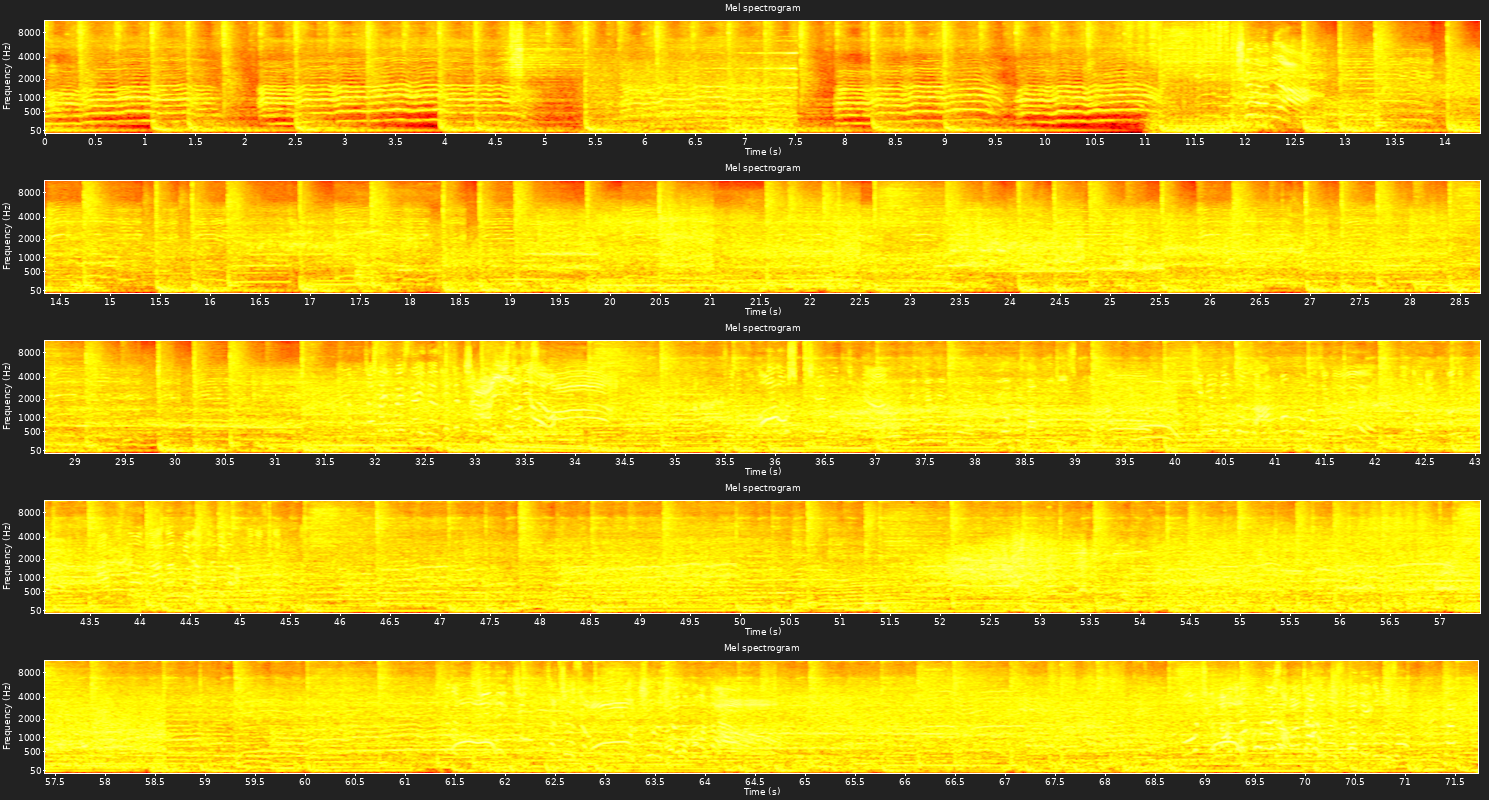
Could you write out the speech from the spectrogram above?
Uh-huh. 57번 측면 어, 위태위태하게 위협을 막고는 있습니다. 오, 김유균 선수 앞범퍼가 지금 타선이 어 마지막 코너에서 자, 마지막 코너에서, 자, 마지막 코너에서 일단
